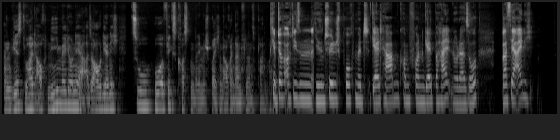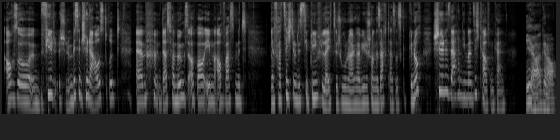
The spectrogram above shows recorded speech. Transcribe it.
dann wirst du halt auch nie Millionär. Also hau dir nicht zu hohe Fixkosten dementsprechend auch in deinen Finanzplan rein. Es gibt doch auch diesen, diesen schönen Spruch mit Geld haben kommt von Geld behalten oder so, was ja eigentlich auch so viel, ein bisschen schöner ausdrückt, ähm, dass Vermögensaufbau eben auch was mit ja, Verzicht und Disziplin vielleicht zu tun hat, weil wie du schon gesagt hast, es gibt genug schöne Sachen, die man sich kaufen kann. Ja, genau.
